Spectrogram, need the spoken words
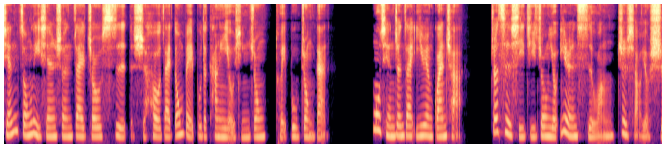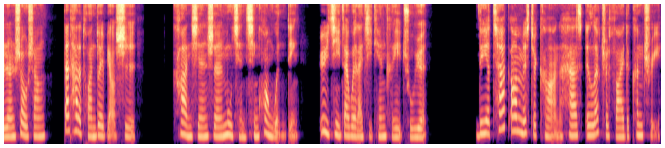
前总理先生在周四的时候，在东北部的抗议游行中腿部中弹，目前正在医院观察。这次袭击中有一人死亡，至少有十人受伤，但他的团队表示康先生目前情况稳定，预计在未来几天可以出院。The attack on Mr. Khan has electrified the country.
